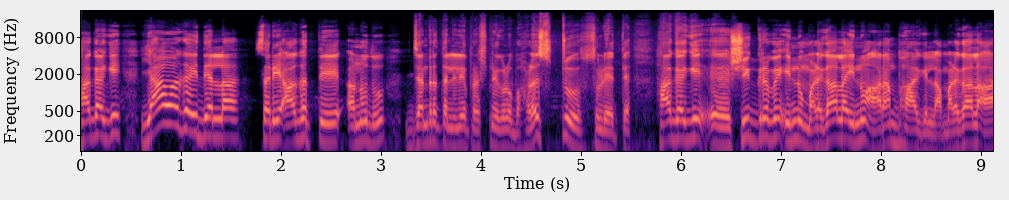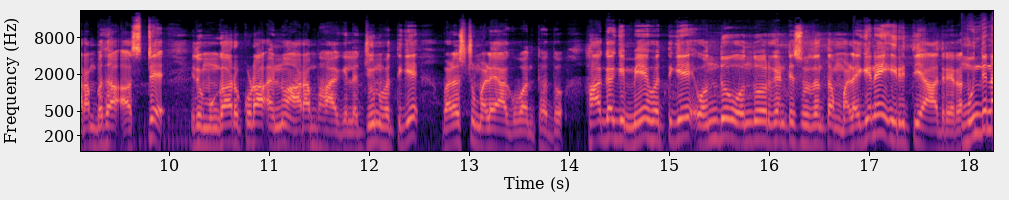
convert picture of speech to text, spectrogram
ಹಾಗಾಗಿ ಯಾವಾಗ ಇದೆಲ್ಲ ಸರಿ ಆಗತ್ತೆ ಅನ್ನೋದು ಜನರ ತಲೆಯಲ್ಲಿ ಪ್ರಶ್ನೆಗಳು ಬಹಳಷ್ಟು ಸುಳಿಯುತ್ತೆ. ಹಾಗಾಗಿ ಶೀಘ್ರವೇ ಇನ್ನು ಮಳೆಗಾಲ ಇನ್ನೂ ಆರಂಭ ಆಗಿಲ್ಲ. ಮಳೆಗಾಲ ಆರಂಭದ ಅಷ್ಟೇ ಇದು ಮುಂಗಾರು ಕೂಡ ಇನ್ನೂ ಆರಂಭ ಆಗಿಲ್ಲ. ಜೂನ್ ಹೊತ್ತಿಗೆ ಬಹಳಷ್ಟು ಮಳೆ ಆಗುವಂಥದ್ದು. ಹಾಗಾಗಿ ಮೇ ಹೊತ್ತಿಗೆ ಒಂದು, ಒಂದೂವರೆ ಗಂಟೆ ಸುರಿದಂಥ ಮಳೆಗೇನೆ ಈ ರೀತಿ ಆದರೆ ಮುಂದಿನ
